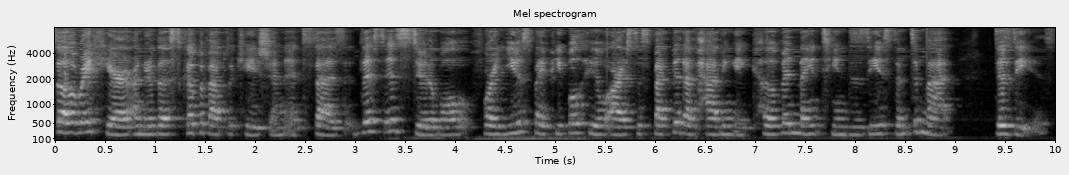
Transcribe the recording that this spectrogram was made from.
So right here, under the scope of application, it says, this is suitable for use by people who are suspected of having a COVID-19 disease symptomatic disease.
